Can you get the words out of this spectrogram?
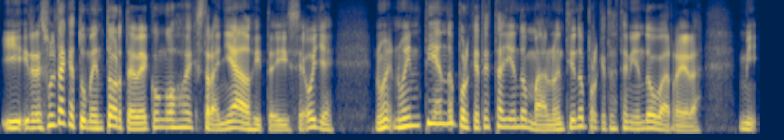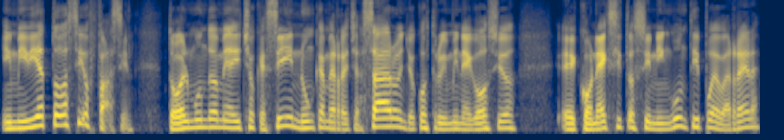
Y, resulta que tu mentor te ve con ojos extrañados y te dice, oye, no, entiendo por qué te está yendo mal, no entiendo por qué estás teniendo barreras. en mi vida todo ha sido fácil. Todo el mundo me ha dicho que sí, nunca me rechazaron, yo construí mi negocio eh, con éxito sin ningún tipo de barrera.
